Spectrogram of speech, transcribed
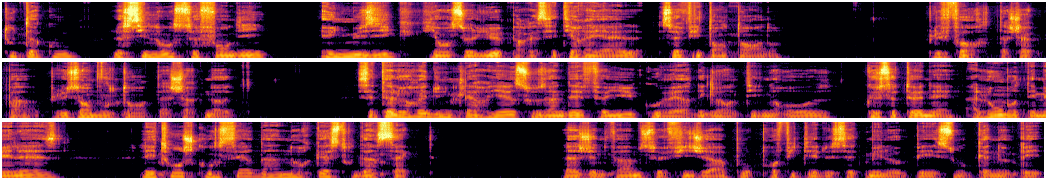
Tout à coup, le silence se fendit et une musique qui en ce lieu paraissait irréelle se fit entendre. Plus forte à chaque pas, plus envoûtante à chaque note. C'était l'oreille d'une clairière sous un dais feuillu couvert d'églantines roses que se tenait, à l'ombre des mélèzes, l'étrange concert d'un orchestre d'insectes. La jeune femme se figea pour profiter de cette mélopée sous canopée.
